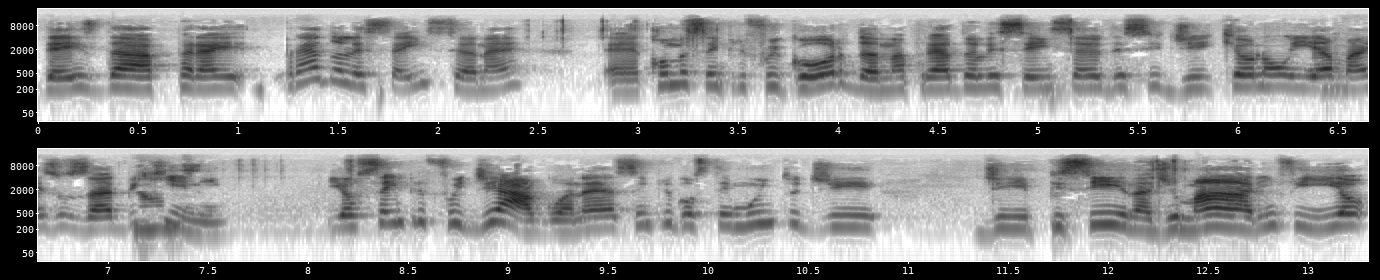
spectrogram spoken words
desde a pré-adolescência, né? É, como eu sempre fui gorda, na pré-adolescência eu decidi que eu não ia mais usar biquíni. E eu sempre fui de água, né? Eu sempre gostei muito de, de piscina, de mar, enfim. E eu,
